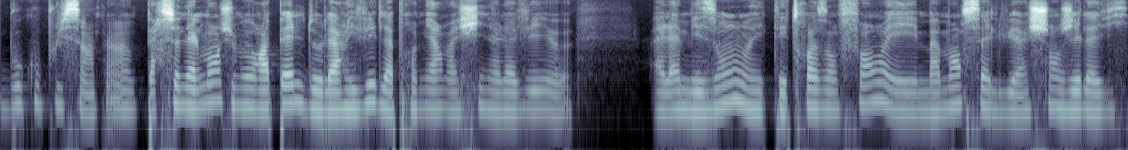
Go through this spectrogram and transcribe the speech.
beaucoup plus simple. Hein. Personnellement, je me rappelle de l'arrivée de la première machine à laver à la maison. On était trois enfants et maman, ça lui a changé la vie.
